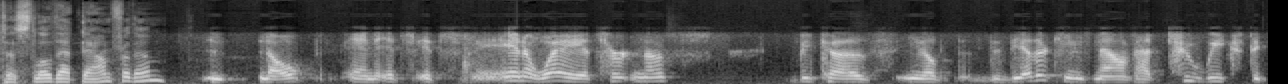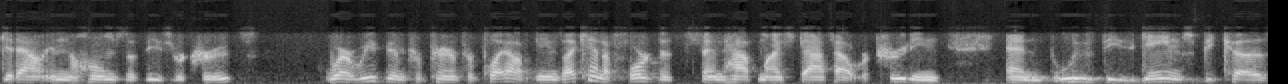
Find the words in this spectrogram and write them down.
to slow that down for them? No and it's it's in a way it's hurting us because you know the, the other teams now have had two weeks to get out in the homes of these recruits where we've been preparing for playoff games. I can't afford to send half my staff out recruiting and lose these games because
